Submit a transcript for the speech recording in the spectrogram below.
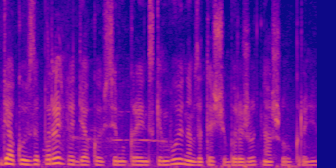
Дякую за перегляд, дякую всім українським воїнам за те, що бережуть нашу Україну.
